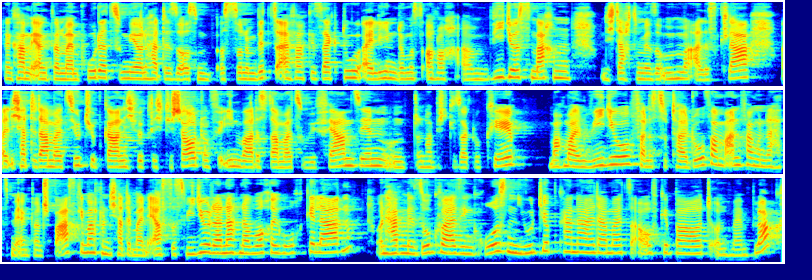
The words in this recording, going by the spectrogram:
Dann kam irgendwann mein Bruder zu mir und hatte so aus, dem, aus so einem Witz einfach gesagt, du Eileen, du musst auch noch ähm, Videos machen. Und ich dachte mir so, mh, alles klar, weil ich hatte damals YouTube gar nicht wirklich geschaut und für ihn war das damals so wie Fernsehen. Und dann habe ich gesagt, okay, mach mal ein Video, fand es total doof am Anfang und dann hat es mir irgendwann Spaß gemacht und ich hatte mein erstes Video dann nach einer Woche hochgeladen und habe mir so quasi einen großen YouTube-Kanal damals aufgebaut und meinen Blog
